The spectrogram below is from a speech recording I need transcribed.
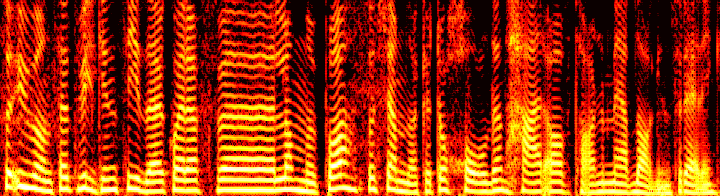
Så uansett hvilken side KrF eh, lander på, så kommer dere til å holde denne avtalen med dagens regjering?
